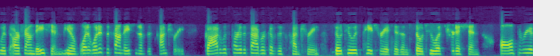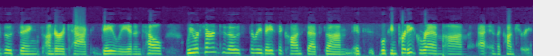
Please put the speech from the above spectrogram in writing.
with our foundation. You know, what, what is the foundation of this country? God was part of the fabric of this country. So too is patriotism. So too is tradition. All three of those things under attack daily. And until we return to those three basic concepts, um, it's, it's looking pretty grim um, in the country.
